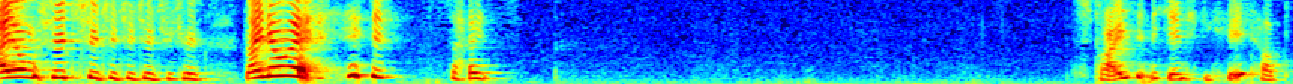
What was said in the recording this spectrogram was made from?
Ah, Junge, shit, shit, shit, shit, shit, shit. Nein, Junge! Scheiße. Streichelt nicht, der mich gekillt habt.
